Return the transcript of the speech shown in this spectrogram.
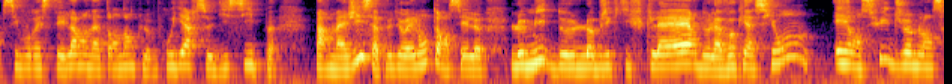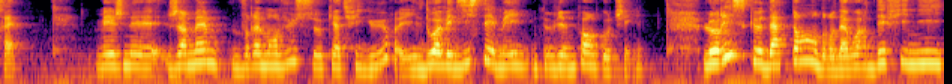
si vous restez là en attendant que le brouillard se dissipe par magie, ça peut durer longtemps. C'est le, mythe de l'objectif clair, de la vocation, et ensuite je me lancerai mais je n'ai jamais vraiment vu ce cas de figure. Ils doivent exister, mais ils ne viennent pas en coaching. Le risque d'attendre, d'avoir défini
